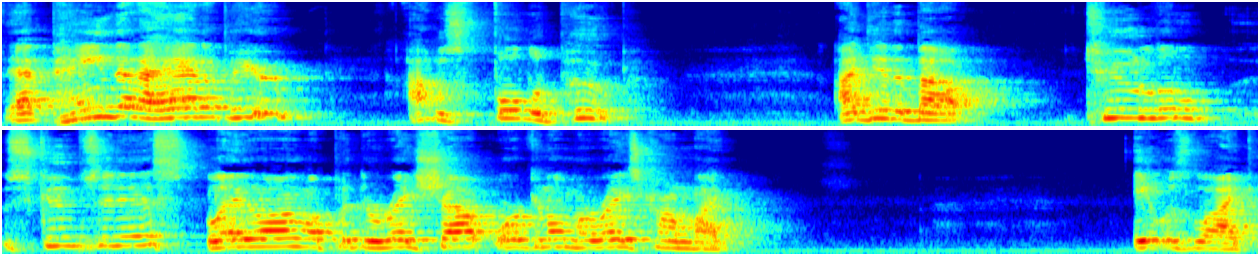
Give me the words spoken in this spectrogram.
That pain that I had up here, I was full of poop. I did about two little scoops of this. Later on, up at the race shop working on my race car, I'm like, it was like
